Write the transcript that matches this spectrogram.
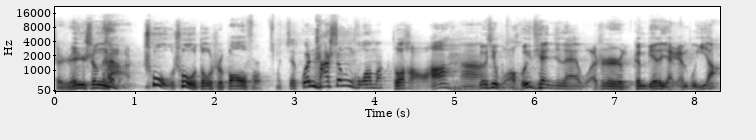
这人生啊，处处都是包袱，这观察生活吗？多好啊！啊尤其我回天津来，我是跟别的演员不一样，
